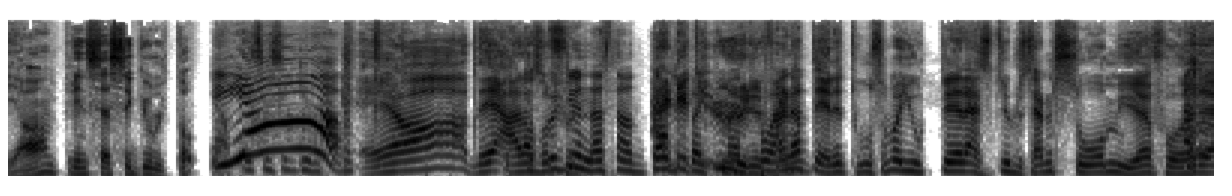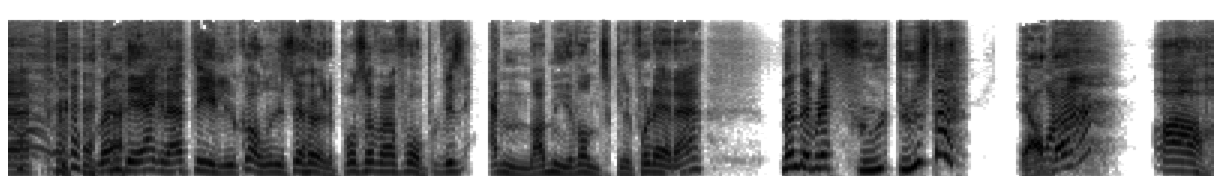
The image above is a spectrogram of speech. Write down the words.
Ja, prinsesse Gulltopp. Ja! Prinsesse Gulltopp. Ja, det er altså fullt nesten Det ikke litt urettferdig at dere to som har gjort eh, Reise til julestjernen så mye for eh, Men det er greit, det gjelder jo ikke alle disse hører på, så det var forhåpentligvis enda mye vanskeligere for dere. Men det ble fullt hus, det! Ja da. Ah,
